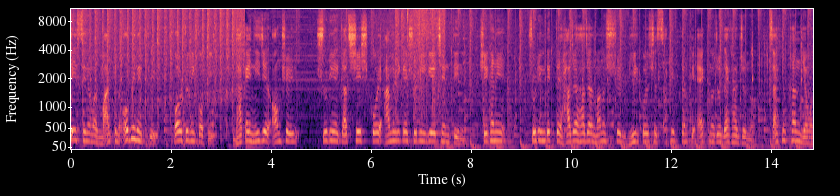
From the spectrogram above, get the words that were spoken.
এই সিনেমার মার্কিন অভিনেত্রী কর্টনি কপি। ঢাকায় নিজের অংশের শুটিংয়ের কাজ শেষ করে আমেরিকায় শুটিং গিয়েছেন তিনি। সেখানে শুটিং দেখতে হাজার হাজার মানুষের ভিড় করেছে সাকিব খানকে এক নজর দেখার জন্য। সাকিব খান যেমন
